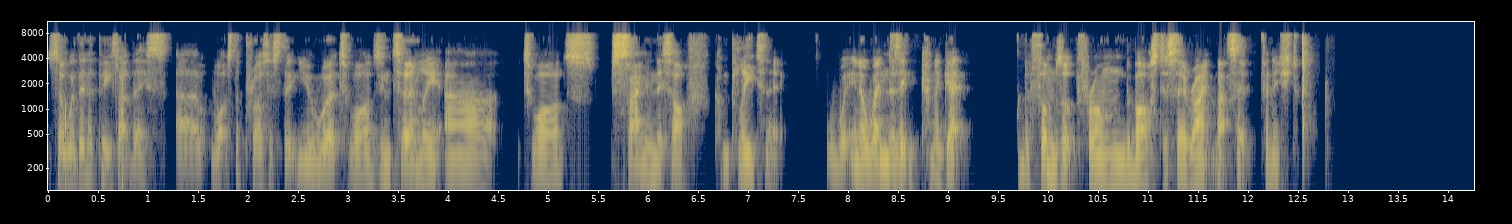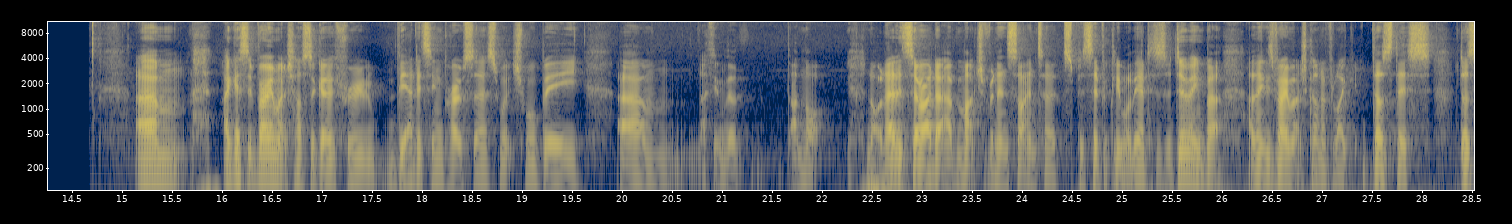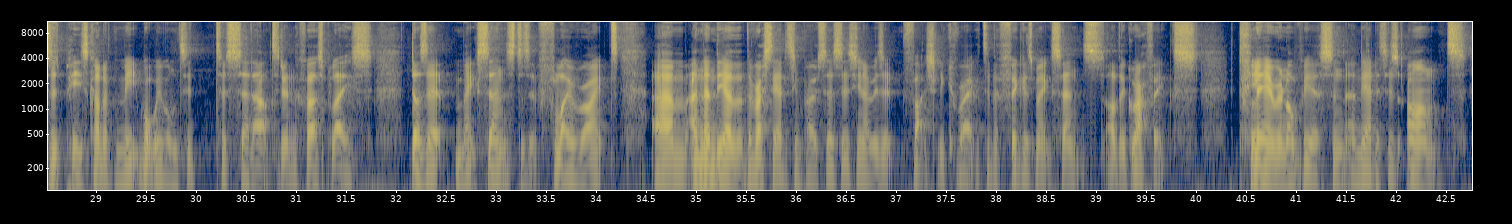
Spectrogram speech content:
so within a piece like this, uh, what's the process that you work towards internally uh, towards signing this off, completing it? you know, when does it kind of get the thumbs up from the boss to say, right, that's it, finished? Um, I guess it very much has to go through the editing process, which will be, um, I think that I'm not not an editor. I don't have much of an insight into specifically what the editors are doing, but I think it's very much kind of like does this does this piece kind of meet what we wanted to set out to do in the first place? Does it make sense? Does it flow right? Um, and then the other the rest of the editing process is you know is it factually correct? Do the figures make sense? Are the graphics clear and obvious? And, and the editors aren't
